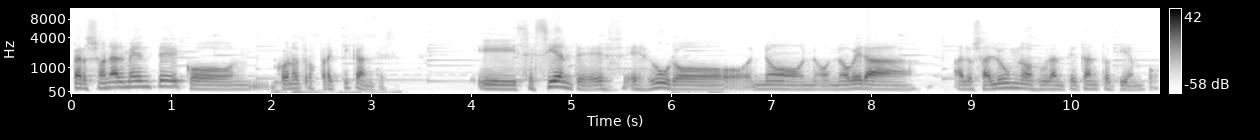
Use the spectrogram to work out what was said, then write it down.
personalmente con, otros practicantes. Y se siente, es, duro no, no, ver a, los alumnos durante tanto tiempo.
